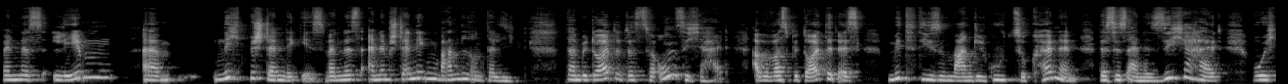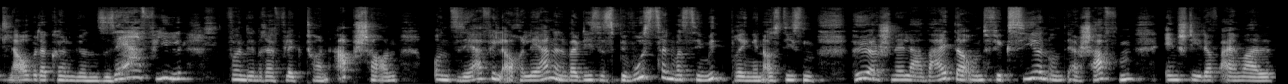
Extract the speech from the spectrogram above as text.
wenn das Leben ähm, nicht beständig ist, wenn es einem ständigen Wandel unterliegt, dann bedeutet das zwar Unsicherheit, aber was bedeutet es, mit diesem Wandel gut zu können? Das ist eine Sicherheit, wo ich glaube, da können wir uns sehr viel von den Reflektoren abschauen und sehr viel auch lernen, weil dieses Bewusstsein, was sie mitbringen, aus diesem höher, schneller, weiter und fixieren und erschaffen, entsteht auf einmal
